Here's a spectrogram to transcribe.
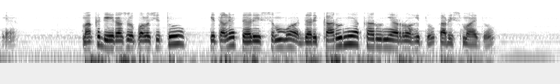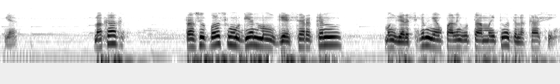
ya, maka di Rasul Paulus itu kita lihat dari semua dari karunia-karunia roh itu, karisma itu, ya, maka Rasul Paulus kemudian menggeserkan, menggariskan yang paling utama itu adalah kasih.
